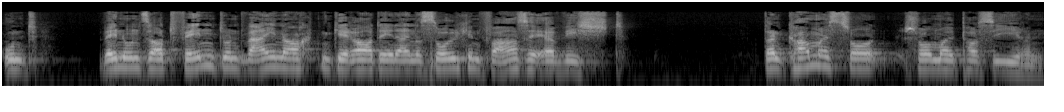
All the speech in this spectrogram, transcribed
Und wenn uns Advent und Weihnachten gerade in einer solchen Phase erwischt, dann kann es schon, schon mal passieren,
